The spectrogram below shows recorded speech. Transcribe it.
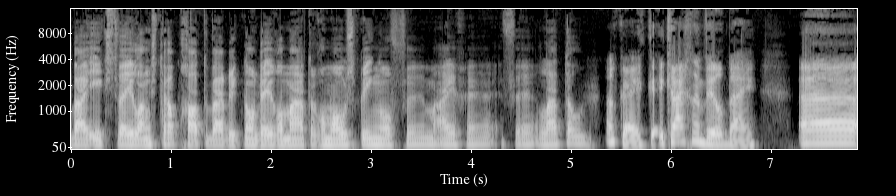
bij X2 langs trapgat, waar ik dan regelmatig omhoog spring of mijn eigen even laat tonen. Oké, okay, ik, ik krijg er een beeld bij. Uh,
